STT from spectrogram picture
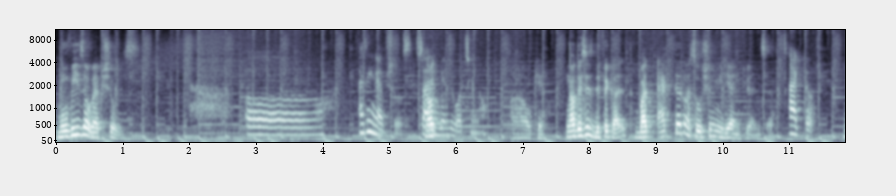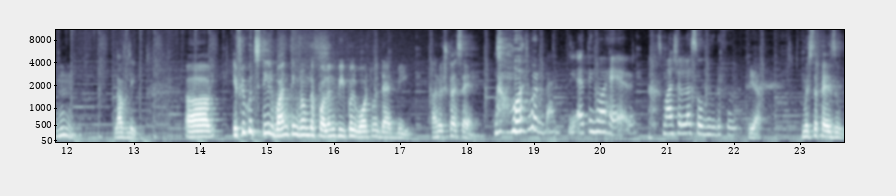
Movies or web shows? Uh, I think web shows. Started binge watching now. Ah, okay. Now this is difficult, but actor or social media influencer? Actor. Hmm. Lovely. Uh, if you could steal one thing from the following people, what would that be? Anushka Sen. what would that be? I think her hair. It's mashallah so beautiful. Yeah. Mr. Faisu.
